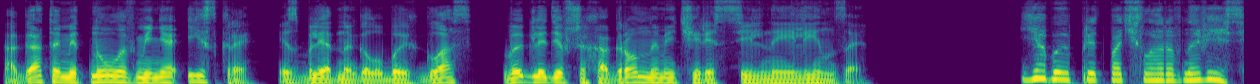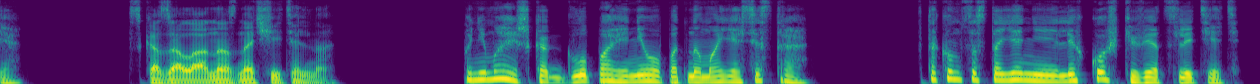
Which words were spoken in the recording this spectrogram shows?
Агата метнула в меня искры из бледно-голубых глаз, выглядевших огромными через сильные линзы. «Я бы предпочла равновесие», — сказала она значительно. «Понимаешь, как глупа и неопытна моя сестра? В таком состоянии легко в кювет слететь,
